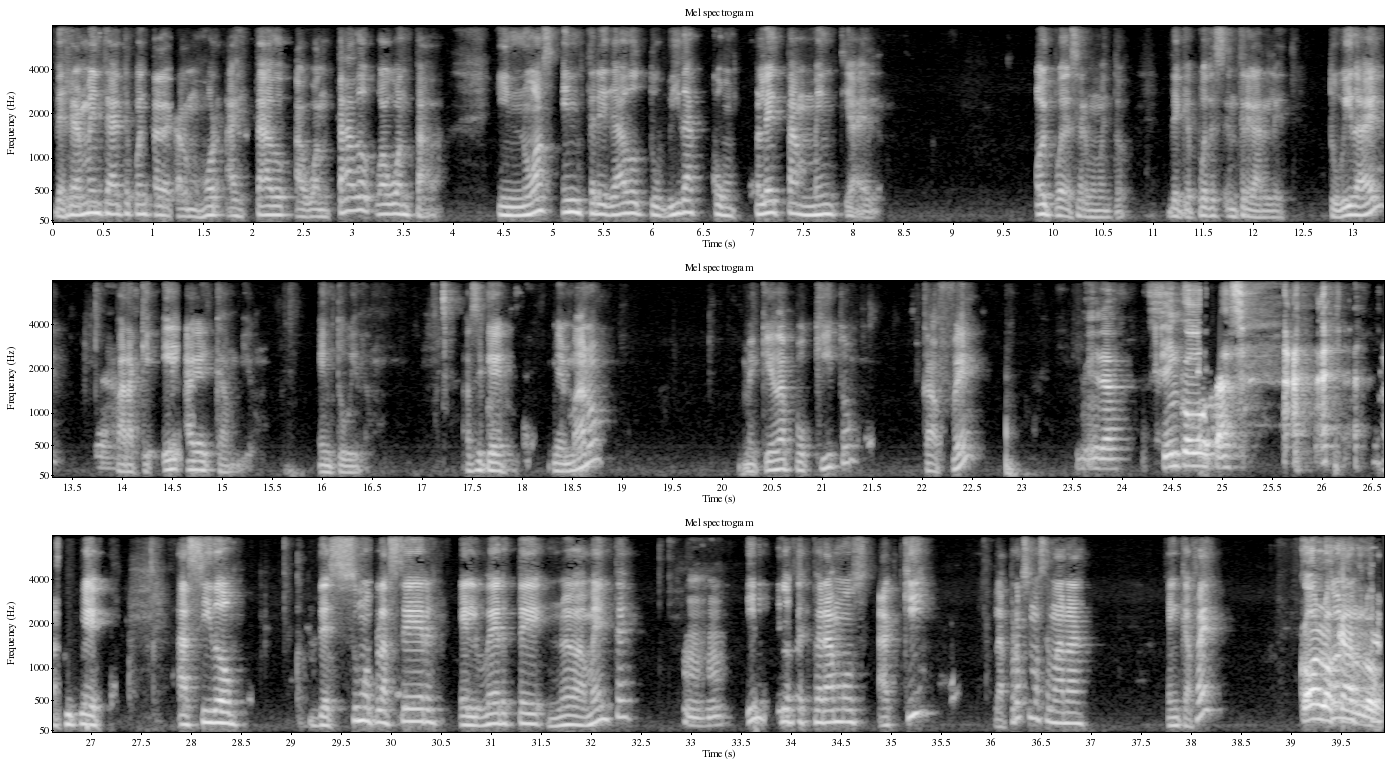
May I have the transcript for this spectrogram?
de realmente darte cuenta de que a lo mejor has estado aguantado o aguantada y no has entregado tu vida completamente a Él, hoy puede ser el momento de que puedes entregarle tu vida a Él para que Él haga el cambio en tu vida. Así que, mi hermano, me queda poquito café. Mira, cinco gotas. Así que ha sido de sumo placer el verte nuevamente. Y nos esperamos aquí la próxima semana en Café. Con los Carlos.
